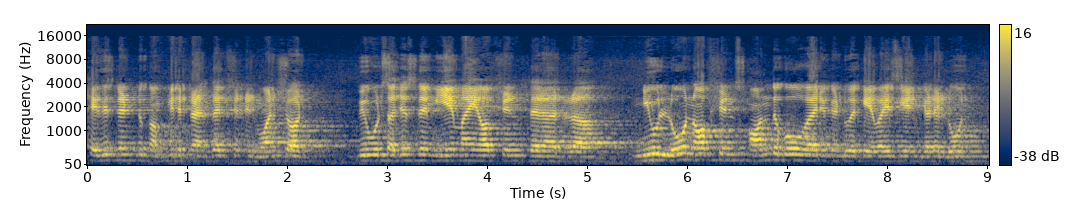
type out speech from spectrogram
hesitant to complete the transaction in one shot, we would suggest them EMI options. There are uh, new loan options on the go where you can do a KYC and get a loan,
